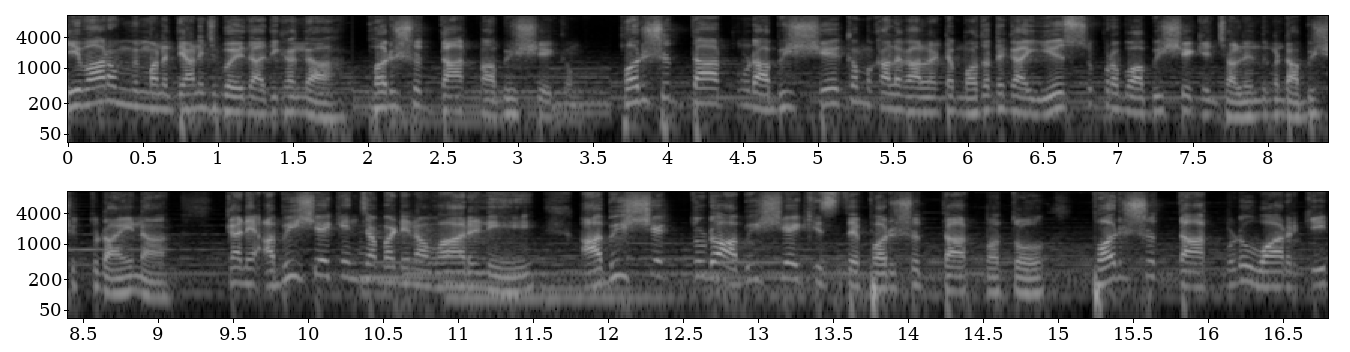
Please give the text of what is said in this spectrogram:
ఈ వారం మనం ధ్యానించబోయేది అధికంగా పరిశుద్ధాత్మ అభిషేకం. పరిశుద్ధాత్ముడు అభిషేకం కలగాలంటే మొదటగా యేసు ప్రభు అభిషేకించాలి. ఎందుకంటే అభిషక్తుడు ఆయన. కానీ అభిషేకించబడిన వారిని అభిషక్తుడు అభిషేకిస్తే పరిశుద్ధాత్మతో పరిశుద్ధాత్ముడు వారికి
